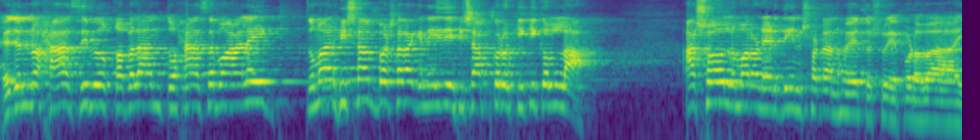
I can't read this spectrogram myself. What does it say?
এজন্য হাসিবু কবলান তো হাসাবু আলাইক। তোমার হিসাব বসার আগে নিজে হিসাব করো কি কি করলা। আসল মরণের দিন শটান হয়ে তো শুয়ে পড়ো ভাই।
